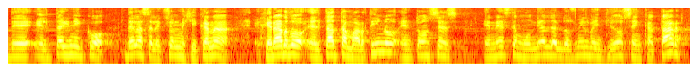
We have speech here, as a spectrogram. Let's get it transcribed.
del técnico de la selección mexicana Gerardo el Tata Martino. Entonces en este Mundial del 2022 en Qatar.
